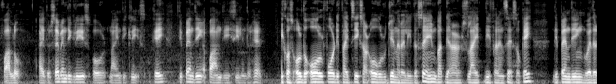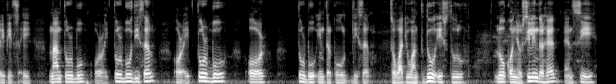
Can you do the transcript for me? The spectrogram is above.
follow either 7 degrees or 9 degrees okay? Depending upon the cylinder head because although all 4D56 are all generally the same but there are slight differences okay? Depending whether if it's a non-turbo or a turbo diesel or a turbo or turbo intercooled diesel. So what you want to do is to look on your cylinder head and see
